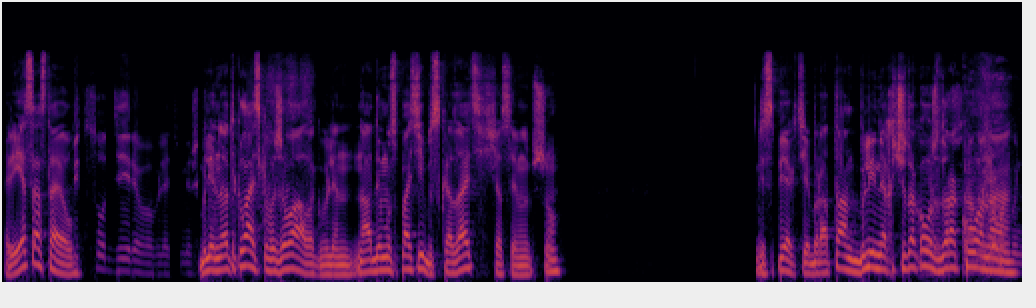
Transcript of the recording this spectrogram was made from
Рез оставил? 500 дерева, блядь, в мешке. Блин, ну это классика выживалок, блин. Надо ему спасибо сказать. Сейчас я ему напишу. Респект тебе, братан. Блин, я хочу такого же не могу дракона.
